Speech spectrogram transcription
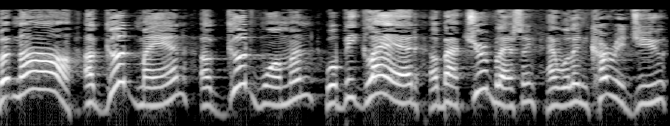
But no, a good man, a good woman will be glad about your blessing and will encourage you.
